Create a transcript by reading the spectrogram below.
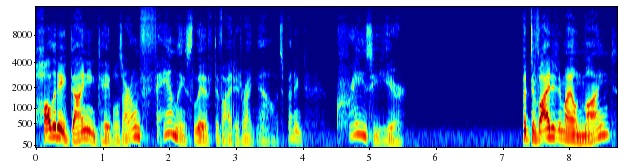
holiday dining tables, our own families live divided right now. It's been a crazy year. But divided in my own mind,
